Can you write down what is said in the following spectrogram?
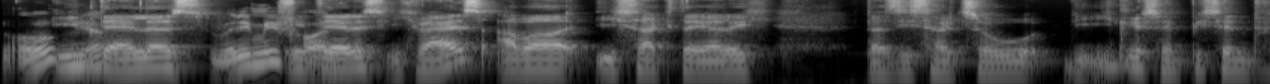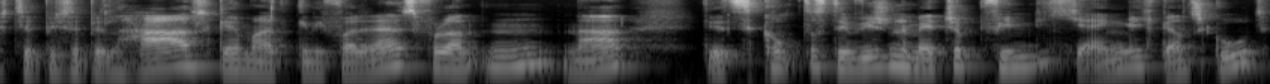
oh, in ja. Dallas. Würde ich mich freuen. In Dallas, ich weiß, aber ich sag dir ehrlich, das ist halt so, die Eagles ein bisschen, ein bisschen, ein bisschen Haas, gell, man hat gegen die 49ers verloren, na, jetzt kommt das Divisional Matchup, finde ich eigentlich ganz gut,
